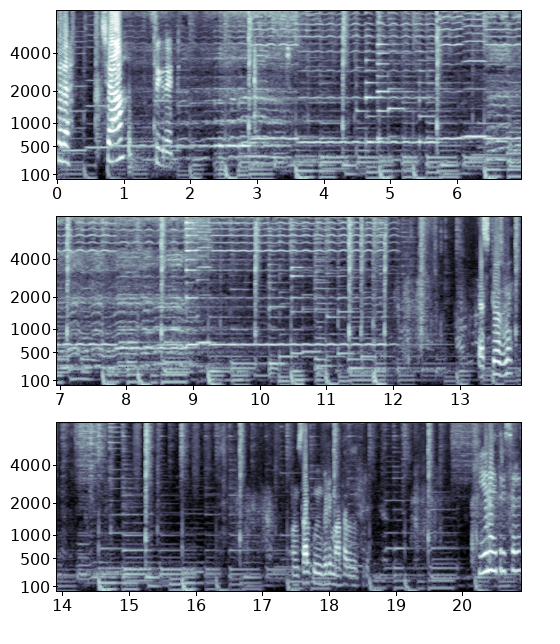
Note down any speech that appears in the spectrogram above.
ಸರ ಚಾ ಸಿಗರೇಟ್. ಎಕ್ಸ್ಕ್ಯೂಸ್ ಮೀ ಒಂದು ಸ್ವಲ್ಪ ನಿಮ್ಮ ದುರಿ ಮಾತಾಡೋದತ್ರಿ ಏನಾಯ್ತ್ರಿ ಸರ್?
